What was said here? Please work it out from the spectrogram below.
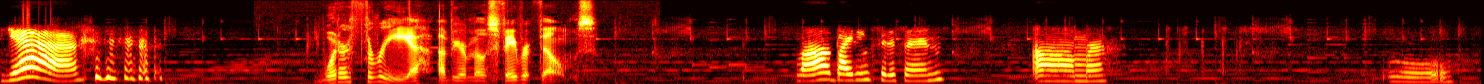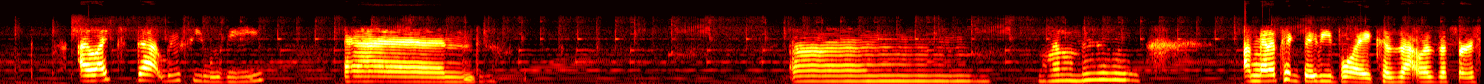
yeah. What are three of your most favorite films? Law abiding citizens. Um. Ooh. I liked that Lucy movie. And. Um. I don't know. I'm gonna pick Baby Boy because that was the first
